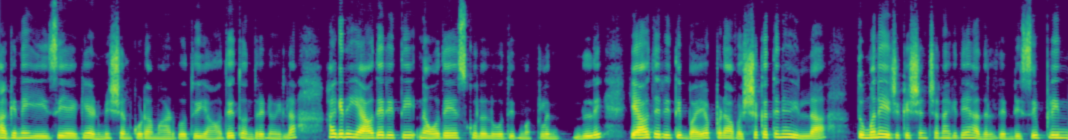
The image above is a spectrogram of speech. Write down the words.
ಹಾಗೆಯೇ ಈಸಿಯಾಗಿ ಅಡ್ಮಿಷನ್ ಕೂಡ ಮಾಡ್ಬೋದು, ಯಾವುದೇ ತೊಂದರೆನೂ ಇಲ್ಲ. ಹಾಗೆಯೇ ಯಾವುದೇ ರೀತಿ ನವೋದಯ ಸ್ಕೂಲಲ್ಲಿ ಓದಿದ ಮಕ್ಕಳಲ್ಲಿ ಯಾವುದೇ ರೀತಿ ಭಯಪಡೋ ಅವಶ್ಯಕತೆಯೂ ಇಲ್ಲ. ತುಂಬಾ ಎಜುಕೇಷನ್ ಚೆನ್ನಾಗಿದೆ. ಅದಲ್ಲದೆ discipline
